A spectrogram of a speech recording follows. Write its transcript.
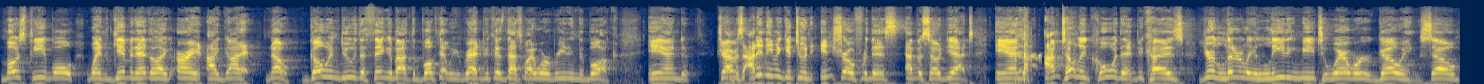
most people, when given it, they're like, all right, I got it. No, go and do the thing about the book that we read because that's why we're reading the book. And Travis, I didn't even get to an intro for this episode yet. And I'm totally cool with it because you're literally leading me to where we're going. So,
